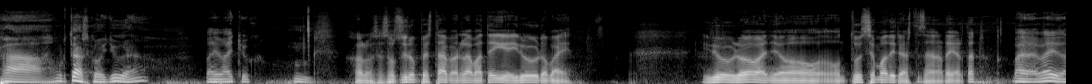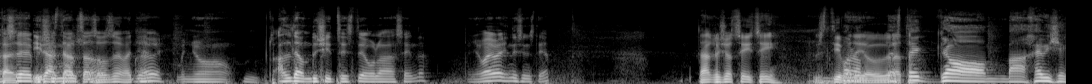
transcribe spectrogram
Ba, urte asko ju, eh? Bai, baituk. Jalo, ze zortziron pesta, la mategi, iru euro bai. Iru euro, baino, ontu zema dira aztezan arrai hartan. Bai, bai, bai, da, Ta ze bizimuz, hartzen no? zauze, bai, Bai, bai, baina alde handi zitzeizte hola zein da. Baina bai, bai, nizin iztea. Da, gexo zei, zei. Listi Bueno, bat dira gugurata. beste gero, ba, heavy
